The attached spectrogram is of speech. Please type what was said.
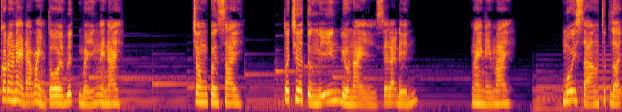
câu nói này đã ảnh tôi biết mấy ngày nay. Trong cơn say, tôi chưa từng nghĩ điều này sẽ lại đến. Ngày ngày mai, mỗi sáng thức dậy,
